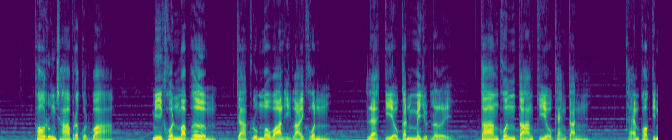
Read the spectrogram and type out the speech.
ๆ พอรุ่งเช้าปรากฏว่า มีคนมาเพิ่มจากกลุ่มเมื่อวานอีกหลายคน และเกี่ยวกันไม่หยุดเลย ต่างคนต่างเกี่ยวแข่งกัน แถมพอกิน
